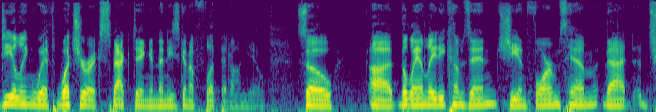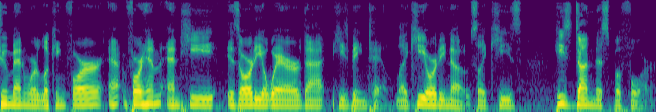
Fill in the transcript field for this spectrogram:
dealing with what you're expecting, and then he's going to flip it on you. So uh, the landlady comes in. She informs him that two men were looking for uh, for him, and he is already aware that he's being tailed. Like he already knows. Like he's he's done this before.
